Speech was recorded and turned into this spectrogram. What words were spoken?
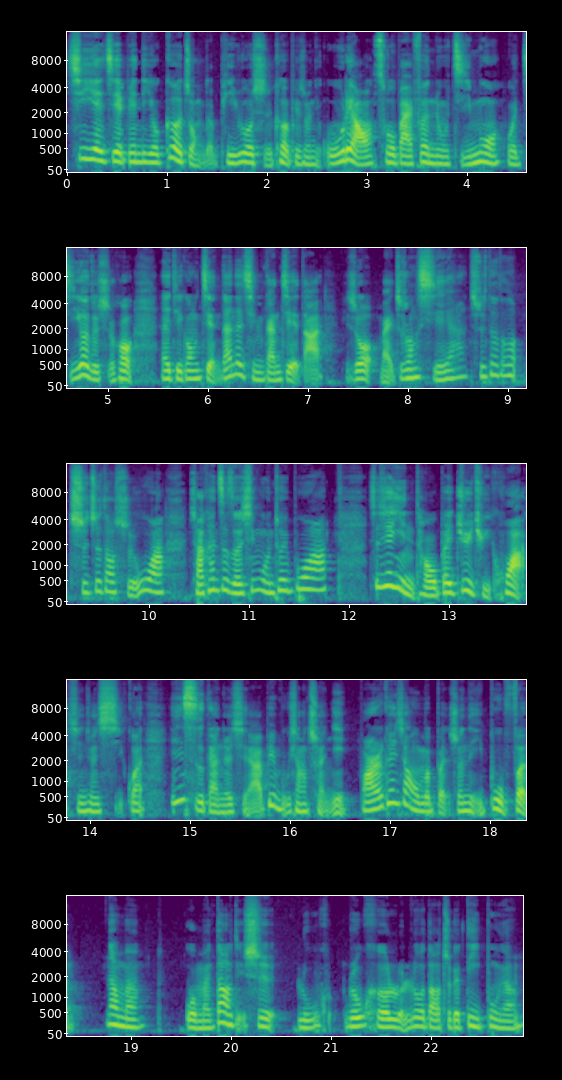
企业界便利用各种的疲弱时刻，比如说你无聊、挫败、愤怒、寂寞或饥饿的时候，来提供简单的情感解答。比如说买这双鞋呀，吃这道吃这道食物啊，查看这则新闻推播啊，这些引头被具体化，形成习惯，因此感觉起来并不像成瘾，反而更像我们本身的一部分。那么，我们到底是如何如何沦落到这个地步呢？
